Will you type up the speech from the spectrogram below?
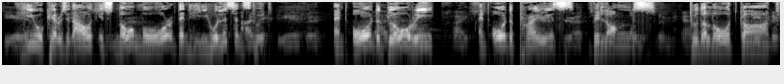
he who carries it out is no more than he who listens to it. And all the glory and all the praise belongs to the Lord God,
